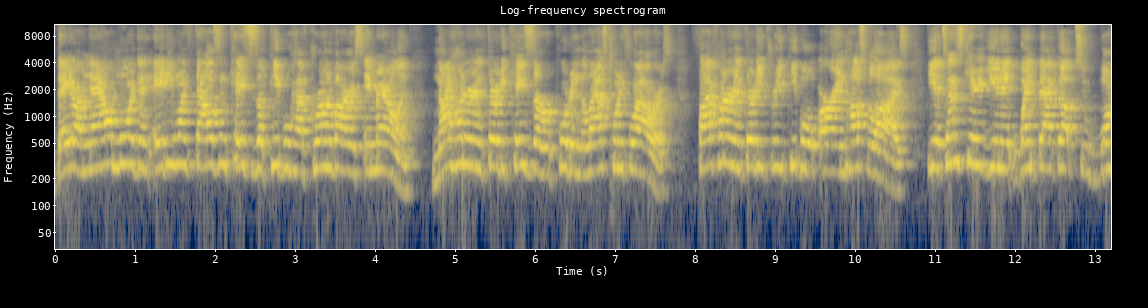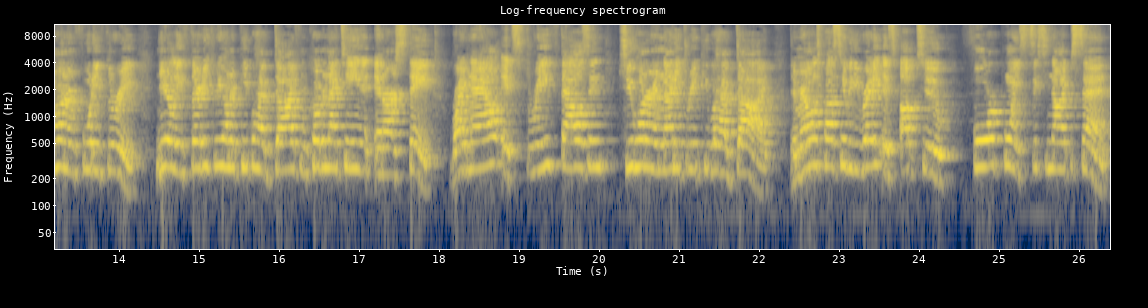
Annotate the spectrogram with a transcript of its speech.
They are now more than 81,000 cases of people who have coronavirus in Maryland. 930 cases are reported in the last 24 hours. 533 people are in hospitalized. The intensive care unit went back up to 143. Nearly 3,300 people have died from COVID-19 in our state. Right now, it's 3,293 people have died. The Maryland's positivity rate is up to 4.69%.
